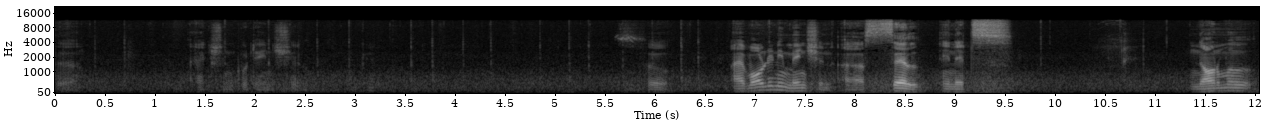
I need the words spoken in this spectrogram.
the action potential. Okay. So, I have already mentioned a cell in its normal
